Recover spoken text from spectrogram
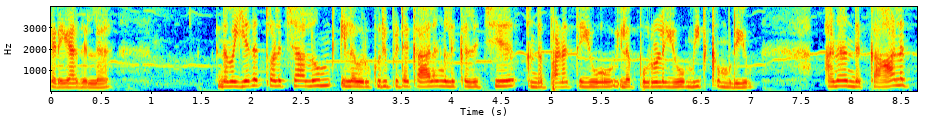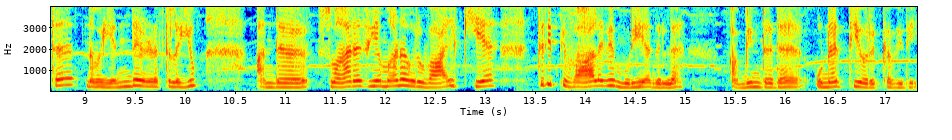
கிடையாதுல்ல. நம்ம எதை தொலைச்சாலும் இல்லை ஒரு குறிப்பிட்ட காலங்களுக்கு கழித்து அந்த பணத்தையோ இல்லை பொருளையோ மீட்க முடியும். ஆனால் அந்த காலத்தை நம்ம எந்த இடத்துலையும் அந்த சுவாரஸ்யமான ஒரு வாழ்க்கையை திருப்பி வாழவே முடியாதுல்ல அப்படின்றத உணர்த்திய ஒரு கவிதை.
